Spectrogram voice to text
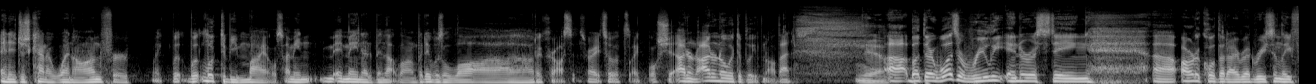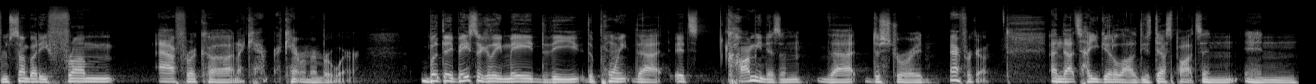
and it just kind of went on for like what, what looked to be miles. I mean, it may not have been that long, but it was a lot of crosses, right? So it's like, well, shit. I don't know. I don't know what to believe in all that. Yeah. Uh, but there was a really interesting uh, article that I read recently from somebody from Africa, and I can't I can't remember where. But they basically made the the point that it's communism that destroyed Africa, and that's how you get a lot of these despots in in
